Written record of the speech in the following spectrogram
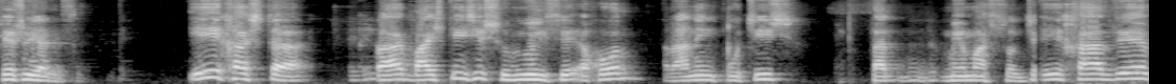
শেষ হইয়া গেছে। এই খাসটা প্রায় বাইশ তেইশে শুরু হয়েছে, এখন রানিং পঁচিশ, তার মে মাস চলছে। এই কাজের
